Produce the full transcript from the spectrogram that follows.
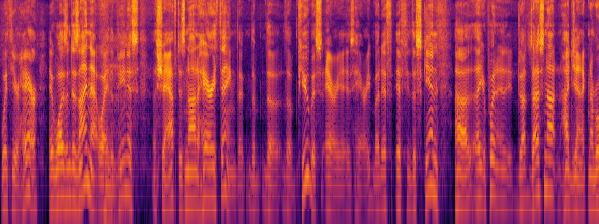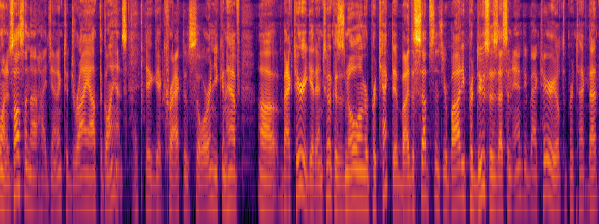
with your hair. It wasn't designed that way. The penis shaft is not a hairy thing. The, the, the, the pubis area is hairy, but if, if the skin uh, that you're putting, that, that's not hygienic, number one. It's also not hygienic to dry out the glans. They get cracked and sore, and you can have uh, bacteria get into it because it's no longer protected by the substance your body produces that's an antibacterial to protect that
